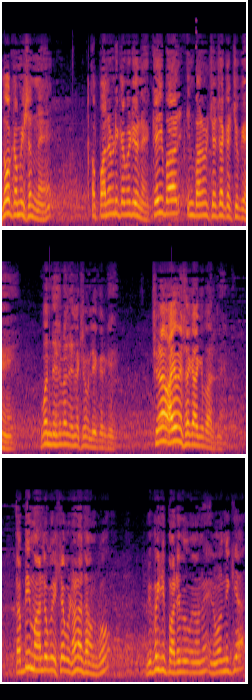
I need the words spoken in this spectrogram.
लॉ कमीशन ने और पार्लियामेंट्री कमेटियों ने कई बार इन बारे में चर्चा कर चुके हैं वन नेशनल इलेक्शन को लेकर के। चुनाव आए हुए सरकार के पास में। तब भी मान लो कोई स्टेप उठाना था उनको। विपक्षी पार्टी को उन्होंने इन्वॉल्व नहीं किया।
